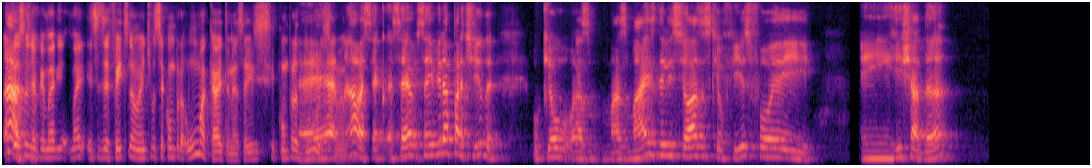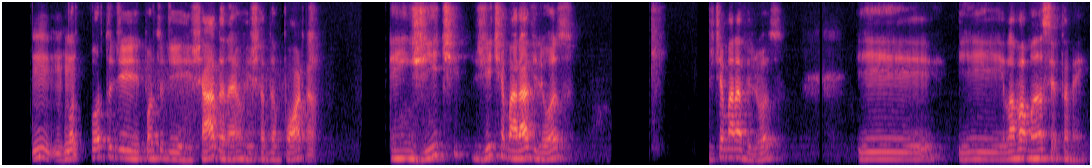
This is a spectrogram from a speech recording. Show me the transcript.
Ah, Não, Interessante, porque mas- esses efeitos normalmente você compra uma carta, né? Essa aí você compra duas. É, né? não, essa, essa, essa aí vira partida. O que eu, as, as mais deliciosas que eu fiz foi em Richadã, Hum, uhum. Porto, de Porto de Richada, né? O Richadã Port. Ah. Em Jite, Jite é maravilhoso. Jit é maravilhoso. E, e Lavamancer também.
